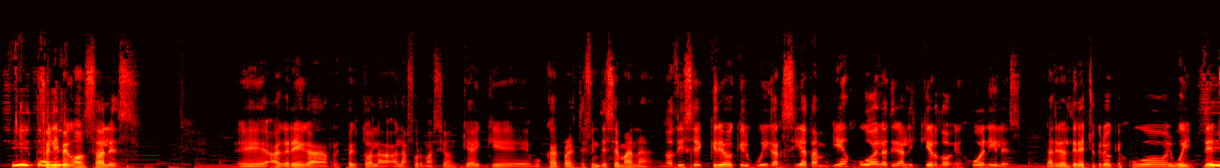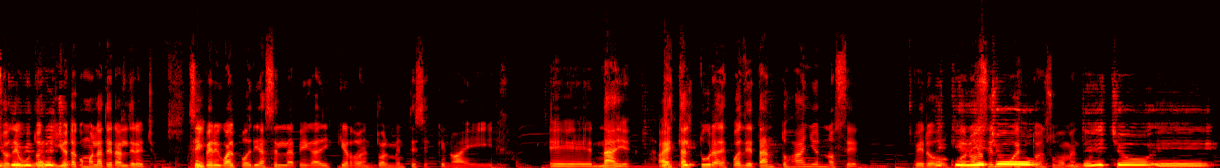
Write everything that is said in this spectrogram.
Sí, Felipe bien. González eh, agrega respecto a la, a la formación que hay que buscar para este fin de semana. Nos dice, creo que el Wii García también jugó de lateral izquierdo en juveniles. Lateral derecho creo que jugó el Wii. De Sí, hecho, que debutó en. Quillota como lateral derecho. Sí, Sí. pero igual podría hacer la pega de izquierdo eventualmente si es que no hay eh, nadie. A Es esta que- altura, después de tantos años, no sé. Pero Es que de conoce hecho, el puesto en su momento. de hecho eh,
